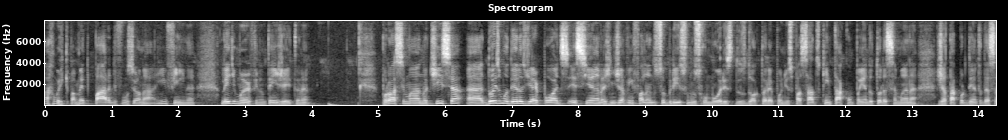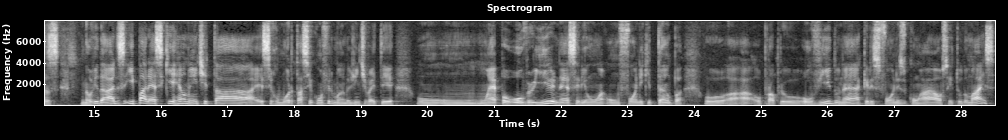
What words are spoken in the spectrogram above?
o equipamento para de funcionar. Enfim, né? Lady Murphy não tem jeito, né? Próxima notícia: uh, dois modelos de AirPods esse ano. A gente já vem falando sobre isso nos rumores dos Dr. Apple News passados. Quem está acompanhando toda semana já está por dentro dessas novidades e parece que realmente tá, esse rumor está se confirmando. A gente vai ter um, um, um Apple Over Ear, né? seria um, um fone que tampa o, a, o próprio ouvido, né? aqueles fones com alça e tudo mais,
